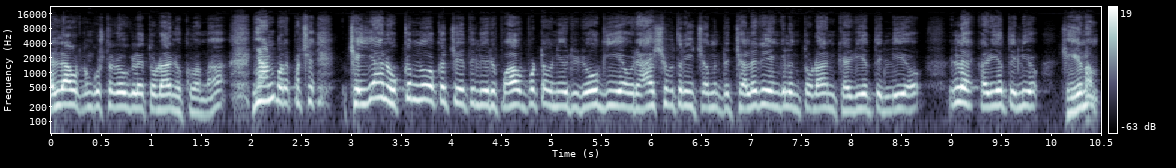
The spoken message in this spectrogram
എല്ലാവർക്കും കുഷ്ഠരോഗികളെ തൊടാനൊക്കുമെന്ന് ഞാൻ പറ പക്ഷേ ചെയ്യാൻ ഒക്കുന്നതൊക്കെ ചെയ്യത്തില്ല? ഒരു പാവപ്പെട്ടവനെ ഒരു രോഗിയെ ഒരു ആശുപത്രിയിൽ ചെന്നിട്ട് ചിലരെയെങ്കിലും തൊടാൻ കഴിയത്തില്ലയോ? ഇല്ലേ? കഴിയത്തില്ലയോ? ചെയ്യണം.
